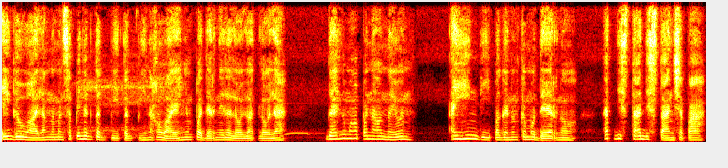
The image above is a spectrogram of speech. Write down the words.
Eh gawa lang naman sa pinagtagpi-tagpi na kawayan yung pader nila lolo at lola. Dahil noong mga panahon na yun, ay hindi pa ganun kamoderno at dista-distansya pa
